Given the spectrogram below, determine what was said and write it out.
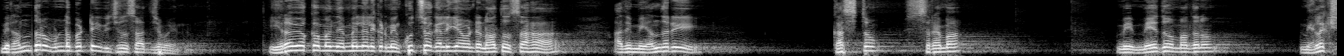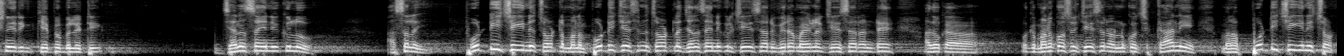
మీరందరూ ఉండబట్టే ఈ విజయం సాధ్యమైంది. ఇరవై ఒక్క మంది ఎమ్మెల్యేలు ఇక్కడ మేము కూర్చోగలిగామంటే నాతో సహా అది మీ అందరి కష్టం శ్రమ మీ మేధో మదనం మీ ఎలక్షనీరింగ్ కేపబిలిటీ జన సైనికులు అసలు పోటీ చేయని చోట్ల మనం పోటీ చేసిన చోట్ల జన సైనికులు చేశారు వీర మహిళలు చేశారంటే అదొక ఒక మన కోసం చేశారు అనుకోవచ్చు. కానీ మన పోటీ చేయని చోట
